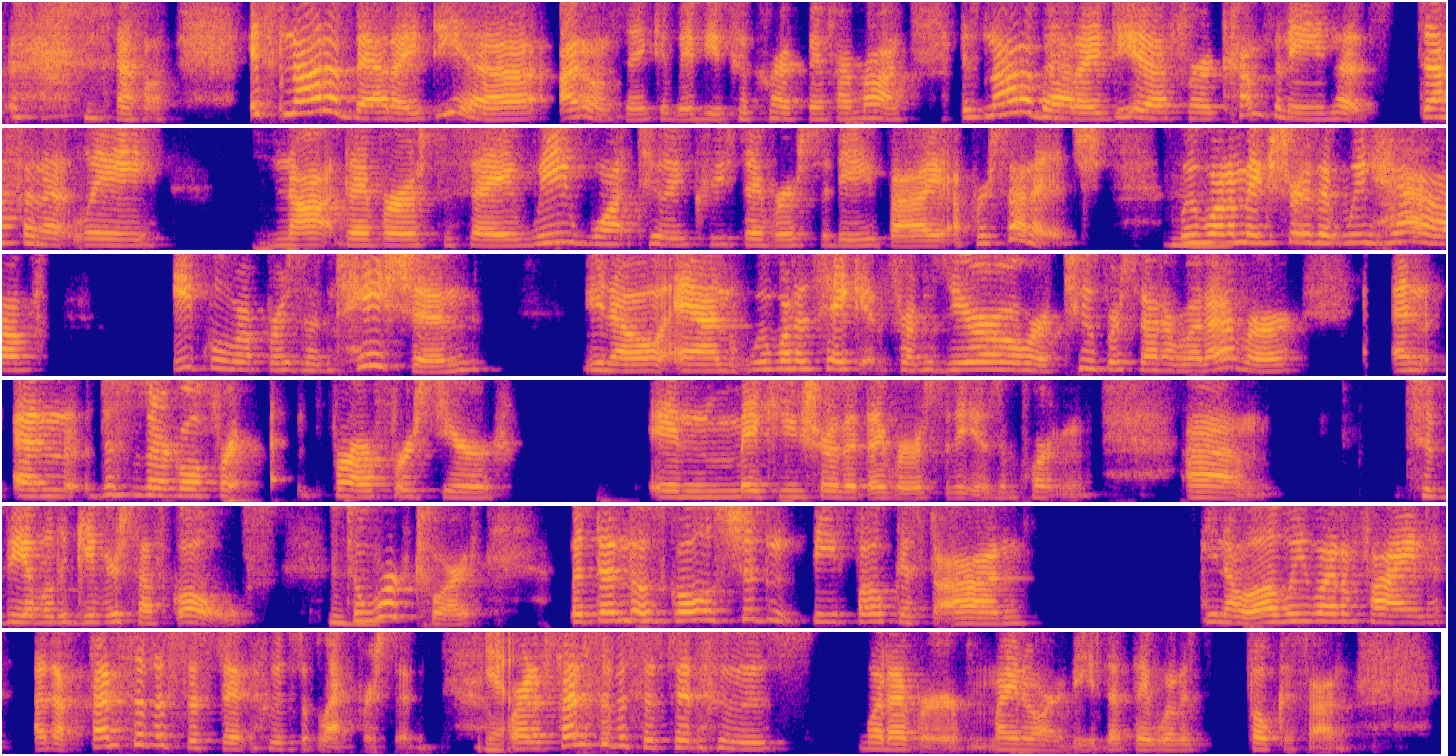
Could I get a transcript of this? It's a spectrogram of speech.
no, it's not a bad idea. I don't think, and maybe you could correct me if I'm wrong. It's not a bad idea for a company that's definitely not diverse to say we want to increase diversity by a percentage. We Mhm. want to make sure that we have equal representation you know, and we want to take it from zero or two percent or whatever. And and this is our goal for for our first year in making sure that diversity is important. Um, to be able to give yourself goals mm-hmm. to work toward. But then those goals shouldn't be focused on, you know, well, we want to find an offensive assistant who's a black person yeah. or an offensive assistant who's whatever minority that they want to focus on,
